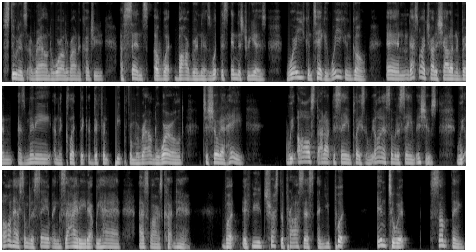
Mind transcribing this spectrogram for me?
students around the world, around the country, a sense of what barbering is, what this industry is, where you can take it, where you can go. And that's why I try to shout out and bring as many an eclectic different people from around the world to show that, hey, we all start out the same place and we all have some of the same issues. We all have some of the same anxiety that we had as far as cutting hair. But if you trust the process and you put into it something,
